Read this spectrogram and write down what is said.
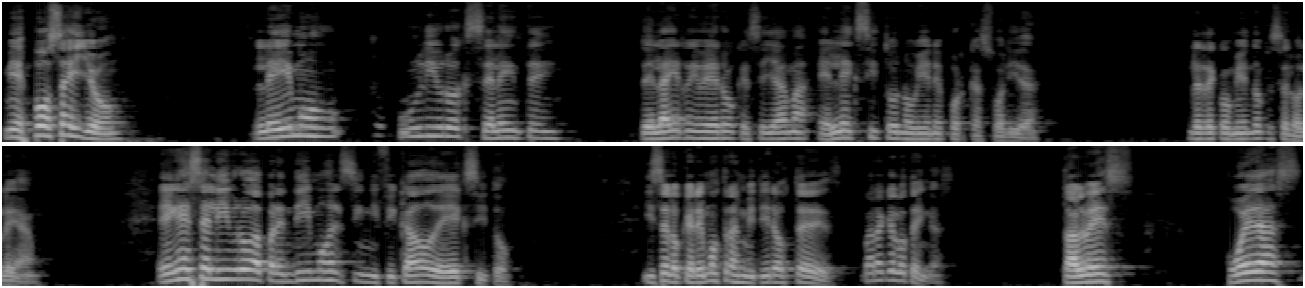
mi esposa y yo leímos un libro excelente de Lai Rivero que se llama El éxito no viene por casualidad. Les recomiendo que se lo lean. En ese libro aprendimos el significado de éxito. y se lo queremos transmitir a ustedes para que lo tengas. Tal vez puedas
